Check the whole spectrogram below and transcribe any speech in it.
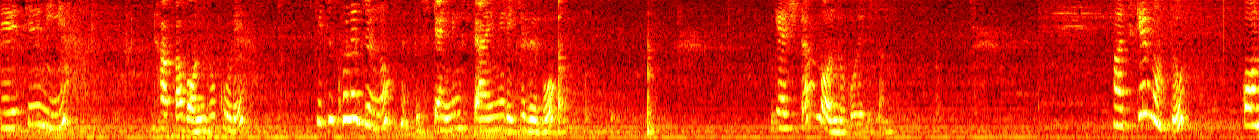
নেড়ে ছেড়ে নিয়ে ঢাকা বন্ধ করে কিছুক্ষণের জন্য একটু স্ট্যান্ডিং টাইমে রেখে দেব। গ্যাসটা বন্ধ করে দিলাম। আজকের মতো কম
